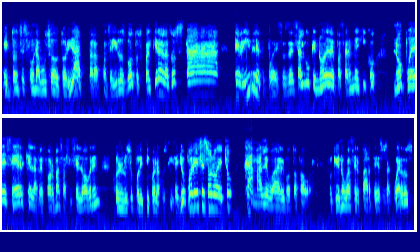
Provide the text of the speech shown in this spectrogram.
entonces fue un abuso de autoridad para conseguir los votos. Cualquiera de las dos está terrible, pues. O sea, es algo que no debe pasar en México. No puede ser que las reformas así se logren con el uso político de la justicia. Yo por ese solo hecho jamás le voy a dar el voto a favor, porque yo no voy a ser parte de esos acuerdos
